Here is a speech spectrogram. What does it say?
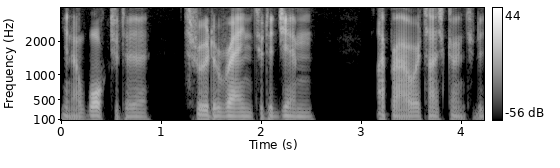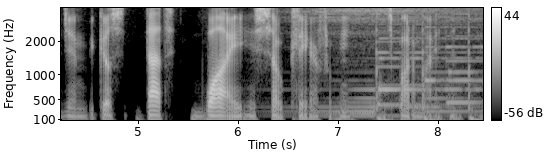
you know, walk to the, through the rain to the gym, I prioritize going to the gym because that why is so clear for me. It's part of my identity.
